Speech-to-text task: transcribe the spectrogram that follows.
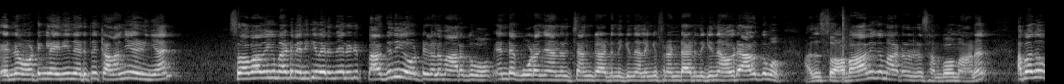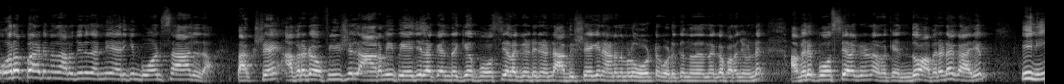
എന്നെ വോട്ടിംഗ് ലൈനിൽ നിന്ന് എടുത്ത് കളഞ്ഞു കഴിഞ്ഞാൽ സ്വാഭാവികമായിട്ടും എനിക്ക് വരുന്നതിൽ ഒരു പകുതി വോട്ടുകൾ മാർക്ക് പോകും എന്റെ കൂടെ ഞാനൊരു ചങ്കായിട്ട് നിൽക്കുന്ന അല്ലെങ്കിൽ ഫ്രണ്ടായിട്ട് നിൽക്കുന്ന ഒരാൾക്ക് പോകും അത് സ്വാഭാവികമായിട്ടുള്ളൊരു സംഭവമാണ്. അപ്പോൾ അത് ഉറപ്പായിട്ടും അത് അർജുന് തന്നെയായിരിക്കും പോകാൻ സാധ്യത. പക്ഷേ അവരുടെ ഒഫീഷ്യൽ ആർമി പേജിലൊക്കെ എന്തൊക്കെയോ പോസ്റ്റുകളൊക്കെ ഇട്ടിട്ടുണ്ട്. അഭിഷേകനാണ് നമ്മൾ വോട്ട് കൊടുക്കുന്നത് എന്നൊക്കെ പറഞ്ഞുകൊണ്ട് അവർ പോസ്റ്റുകളൊക്കെ ഇട്ടുണ്ട് അതൊക്കെ എന്തോ അവരുടെ കാര്യം. ഇനി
